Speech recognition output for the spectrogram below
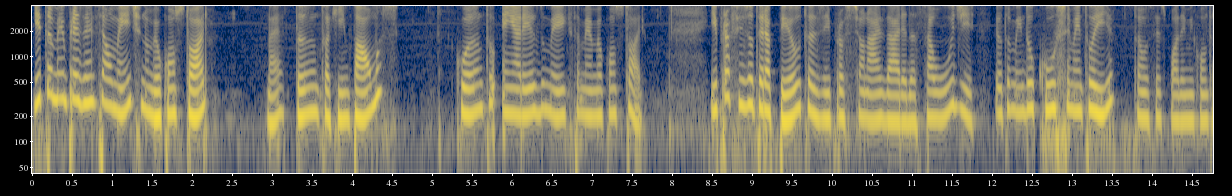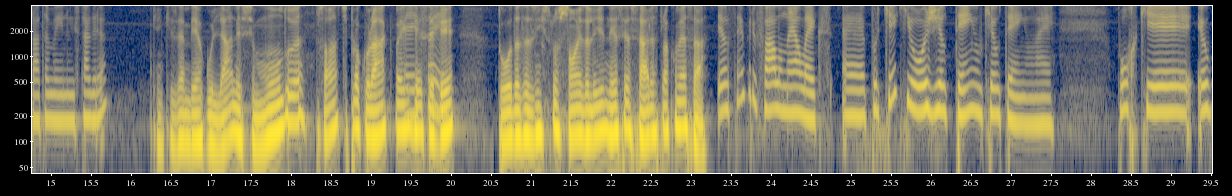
e também presencialmente no meu consultório, né? Tanto aqui em Palmas quanto em Areias do Meio, que também é meu consultório. E para fisioterapeutas e profissionais da área da saúde, eu também dou curso e mentoria. Então vocês podem me encontrar também no Instagram. Quem quiser mergulhar nesse mundo, é só te procurar que vai É receber todas as instruções ali necessárias para começar. Eu sempre falo, né, Alex, é, por que, que hoje eu tenho o que eu tenho, né? Porque eu,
